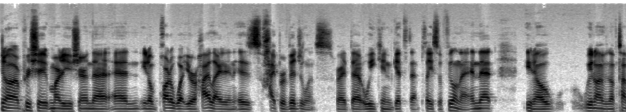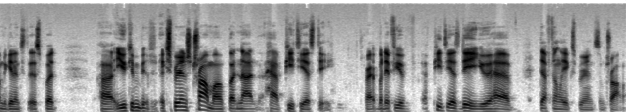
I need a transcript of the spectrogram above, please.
You know, I appreciate Marty you sharing that, and you know, part of what you're highlighting is hypervigilance, right? That we can get to that place of feeling that, and that, you know, we don't have enough time to get into this, but uh, you can be, experience trauma but not have PTSD, right? But if you have PTSD, you have definitely experienced some trauma,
